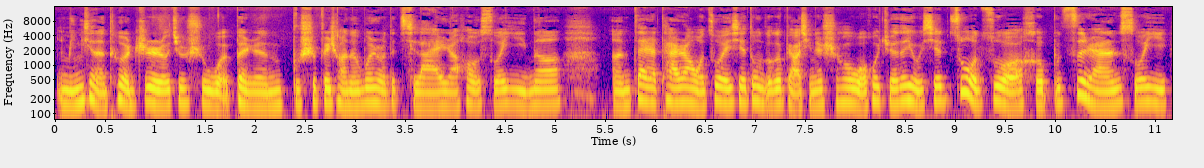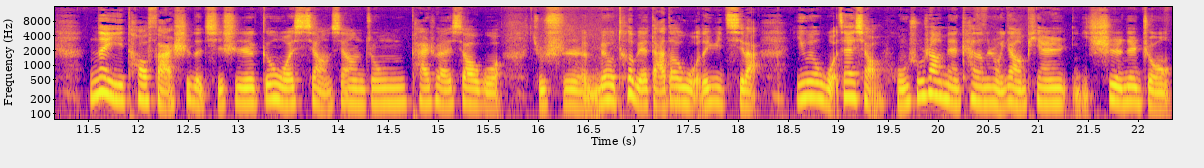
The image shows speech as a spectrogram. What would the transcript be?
明显的特质，就是我本人不是非常的温柔的起来，然后所以呢。嗯，在他让我做一些动作和表情的时候，我会觉得有些做作和不自然，所以那一套法式的其实跟我想象中拍出来的效果就是没有特别达到我的预期吧。因为我在小红书上面看到那种样片是那种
